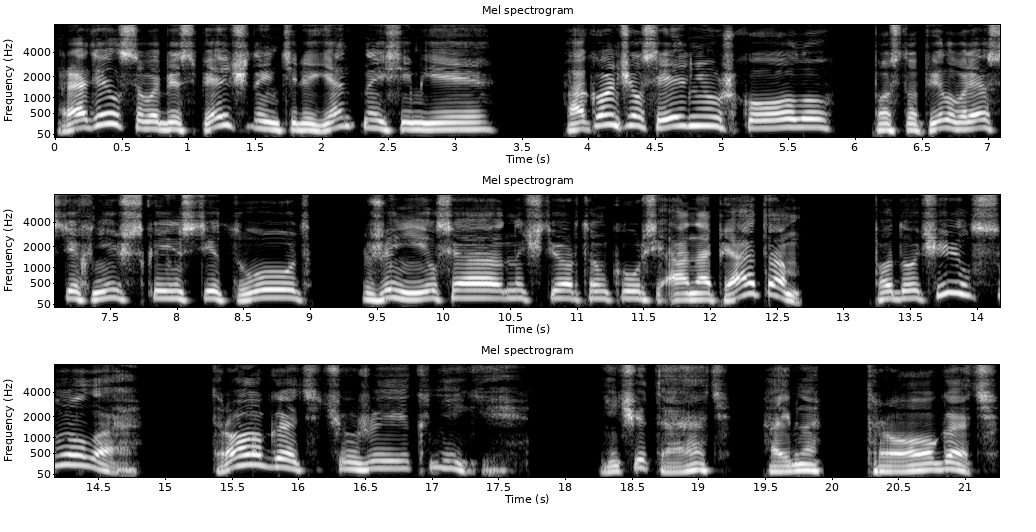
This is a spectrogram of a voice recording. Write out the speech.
Родился в обеспеченной, интеллигентной семье, окончил среднюю школу, поступил в лесотехнический институт, женился на четвертом курсе, а на пятом подучил Соло трогать чужие книги. Не читать, а именно трогать,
